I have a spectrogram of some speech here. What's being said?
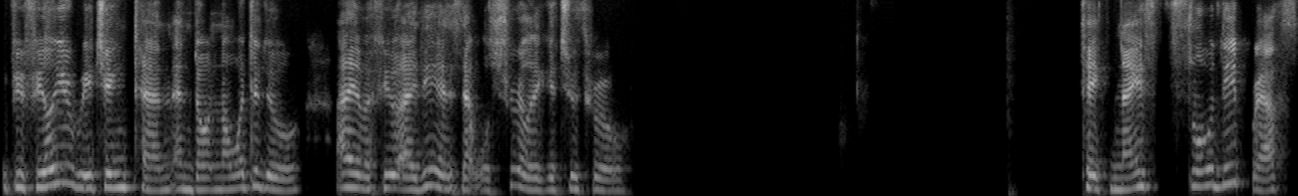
If you feel you're reaching 10 and don't know what to do, I have a few ideas that will surely get you through. Take nice, slow, deep breaths.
